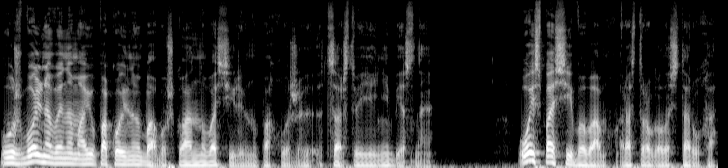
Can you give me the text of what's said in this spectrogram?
«Уж больно вы на мою покойную бабушку, Анну Васильевну, похожи. Царствие ей небесное». «Ой, спасибо вам», — растрогалась старуха.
